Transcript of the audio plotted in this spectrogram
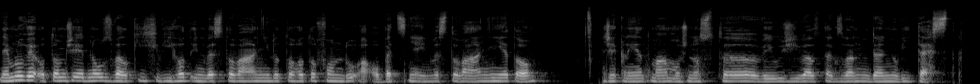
Nemluvě o tom, že jednou z velkých výhod investování do tohoto fondu a obecně investování je to, že klient má možnost využívat takzvaný daňový test,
